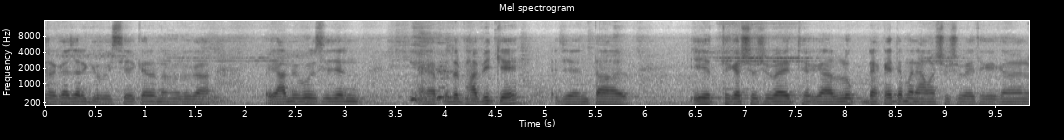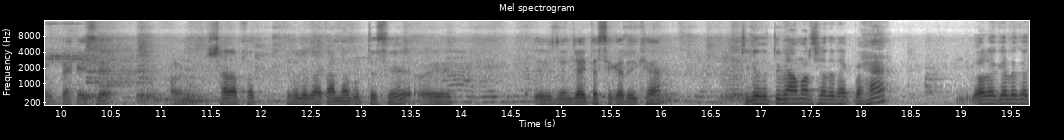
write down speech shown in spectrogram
ঝরগাঝারগি হয়েছে, এই কারণে হলো গা আমি বলছি যে আপনাদের ভাবিকে যে, তার ইয়ের থেকে শ্বশুরবাড়ি থেকে আর লোক ডাকাইতে মানে আমার শ্বশুরবাড়ি থেকে কারণ লোক ডাকাইছে। কারণ সারা ফাত হলো কান্না করতেছে যাইতেছে গা দেখা। ঠিক আছে, তুমি আমার সাথে থাকবা হ্যাঁ? ওরা গেলে গা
